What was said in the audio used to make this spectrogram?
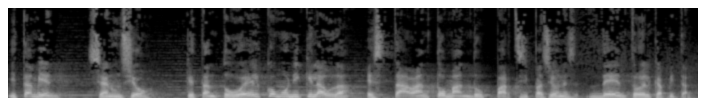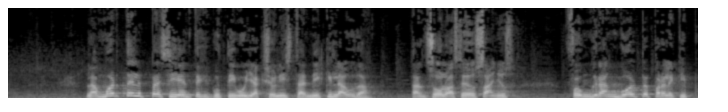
Y también se anunció que tanto él como Nicky Lauda estaban tomando participaciones dentro del capital. La muerte del presidente ejecutivo y accionista Nicky Lauda, tan solo hace dos años, fue un gran golpe para el equipo,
